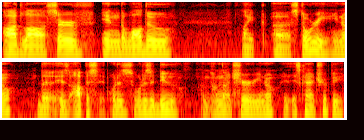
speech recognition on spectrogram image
Odlaw serve in the Waldo like uh story, you know? The his opposite. What is what does it do? I'm I'm not sure, you know. It, it's kind of trippy.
